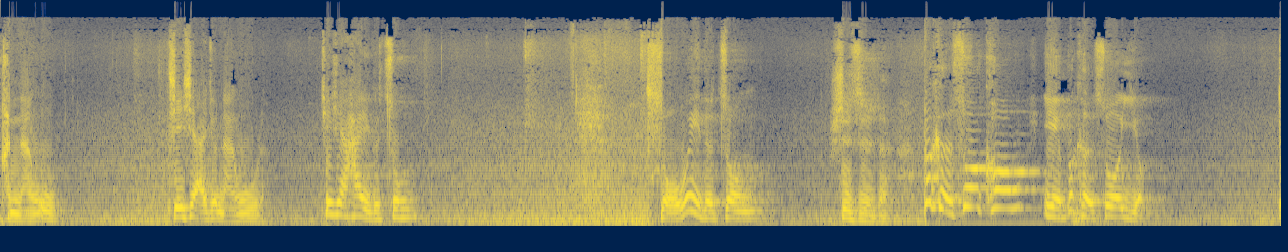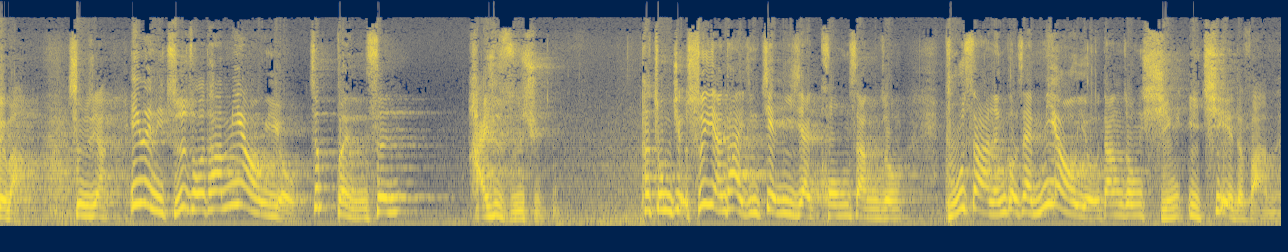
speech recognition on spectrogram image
很难悟，接下来就难悟了。接下来还有一个中，所谓的中是指的不可说空，也不可说有。对吧？是不是这样？因为你执着它妙有，这本身还是执取。它终究虽然它已经建立在空上中，菩萨能够在妙有当中行一切的法门，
